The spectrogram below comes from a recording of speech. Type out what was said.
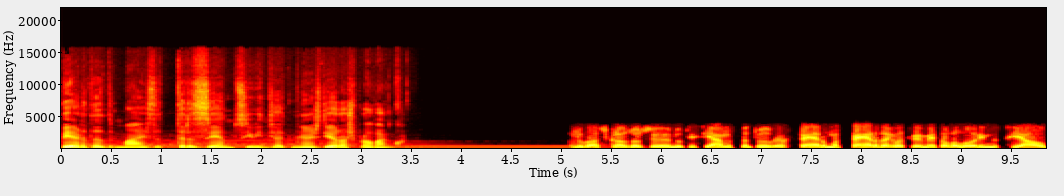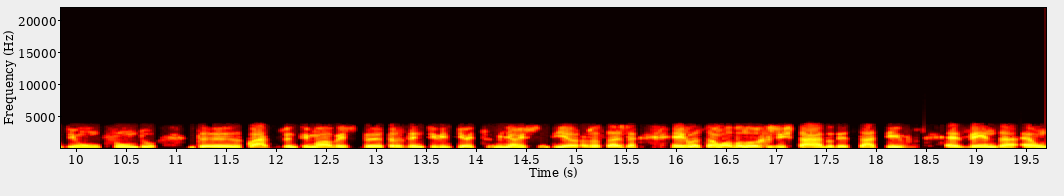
perda de mais de 328 milhões de euros para o banco. O negócio que nós hoje noticiamos, portanto, refere uma perda relativamente ao valor inicial de um fundo de quase 200 imóveis de 328 milhões de euros. Ou seja, em relação ao valor registado desses ativos, a venda a um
